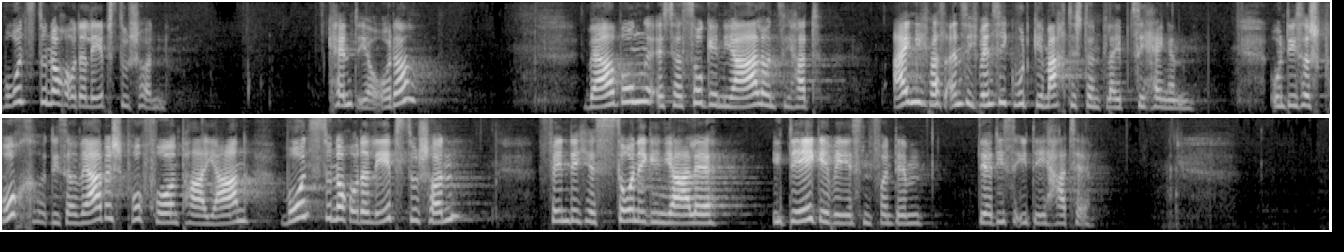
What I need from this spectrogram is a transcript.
Wohnst du noch oder lebst du schon? Kennt ihr, oder? Werbung ist ja so genial und sie hat eigentlich was an sich. Wenn sie gut gemacht ist, dann bleibt sie hängen. Und dieser Spruch, dieser Werbespruch vor ein paar Jahren, wohnst du noch oder lebst du schon, finde ich, ist so eine geniale Idee gewesen von dem, der diese Idee hatte.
